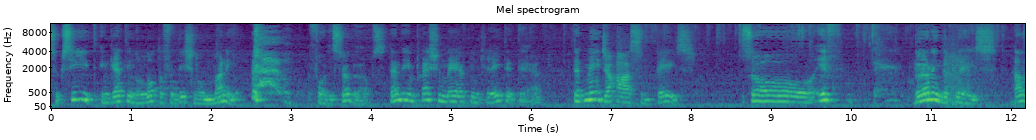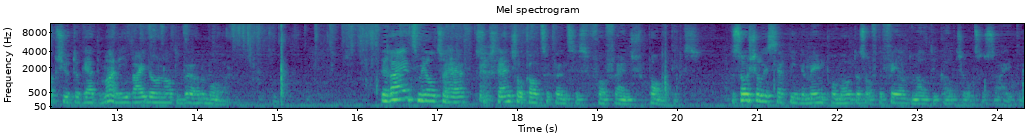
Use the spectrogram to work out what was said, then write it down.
succeed in getting a lot of additional money for the suburbs, then the impression may have been created there that major arson pays. So if burning the place helps you to get money, why do not burn more? The riots may also have substantial consequences for French politics. The socialists have been the main promoters of the failed multicultural society.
